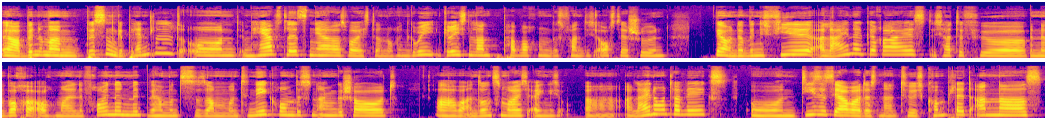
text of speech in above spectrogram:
ja, bin immer ein bisschen gependelt und im Herbst letzten Jahres war ich dann noch in Grie Griechenland ein paar Wochen. Das fand ich auch sehr schön. Ja, und dann bin ich viel alleine gereist. Ich hatte für eine Woche auch mal eine Freundin mit. Wir haben uns zusammen Montenegro ein bisschen angeschaut. Aber ansonsten war ich eigentlich äh, alleine unterwegs. Und dieses Jahr war das natürlich komplett anders.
